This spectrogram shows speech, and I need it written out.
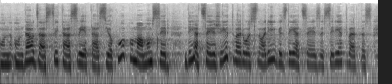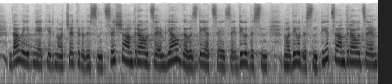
un, un daudzās citās vietās. Jo kopumā mums ir diacēžu ietvaros, no Rīgas diacēzes ir ietvertas dalībnieki ir no 46 draudzēm, Jelgavas diacēzē 20, no 25 draudzēm,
